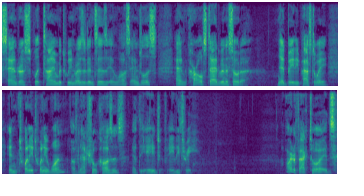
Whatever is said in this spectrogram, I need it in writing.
Sandra split time between residences in Los Angeles and Carlstadt, Minnesota. Ned Beatty passed away in 2021 of natural causes at the age of 83. Artifactoids.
